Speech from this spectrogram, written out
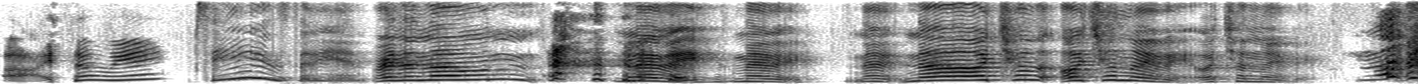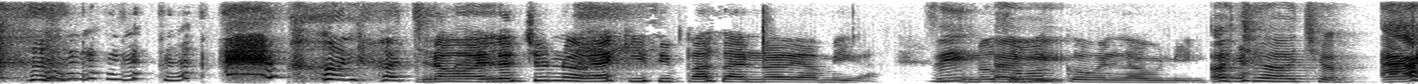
Ah, está bien. Sí, está bien. Bueno, no, un 9, 9. no, 8, 8, 9, 8, 9. Un 8, no, 9. el 8, 9 aquí sí pasa 9, amiga. Sí. No somos como en la uni. 8, 8. Ah.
